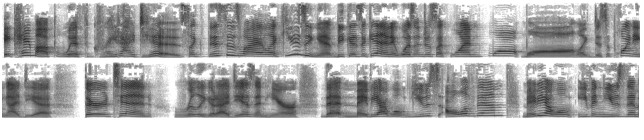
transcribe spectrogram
it came up with great ideas. Like this is why I like using it because again, it wasn't just like one wah wah like disappointing idea. There are 10 really good ideas in here that maybe I won't use all of them. Maybe I won't even use them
